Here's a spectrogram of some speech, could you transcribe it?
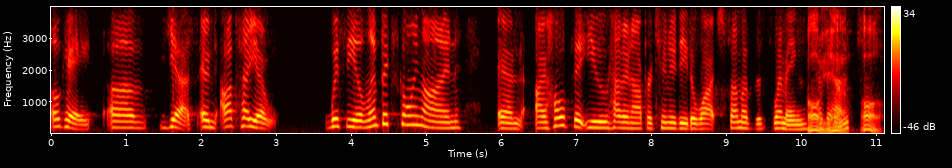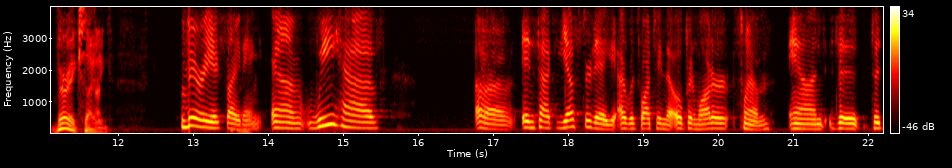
okay. Uh, yes. And I'll tell you, with the Olympics going on, and I hope that you had an opportunity to watch some of the swimming. Oh events. yeah! Oh, very exciting. Very exciting, and we have. Uh, in fact, yesterday I was watching the open water swim, and the the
